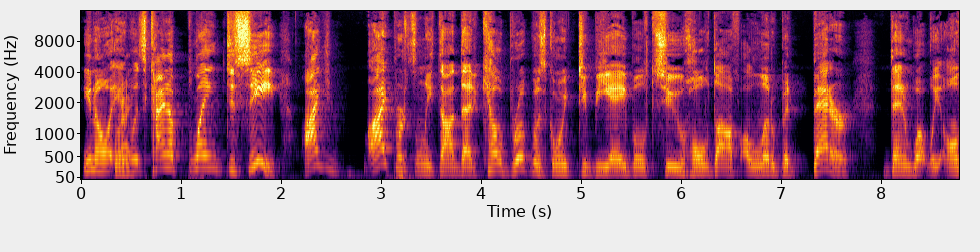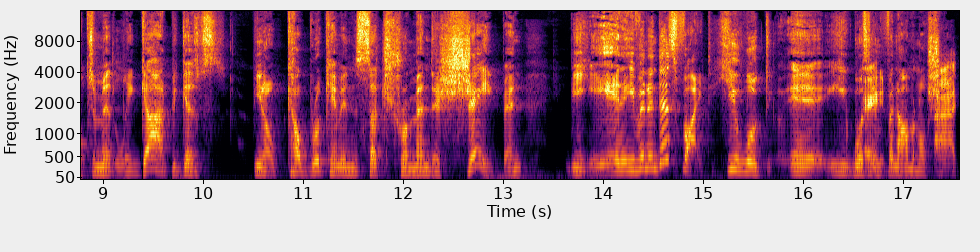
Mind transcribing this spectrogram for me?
you know it was kind of plain to see. I I personally thought that Kell Brook was going to be able to hold off a little bit better than what we ultimately got because you know Kell Brook came in such tremendous shape and. He- and even in this fight, he looked uh, he was in phenomenal shape.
